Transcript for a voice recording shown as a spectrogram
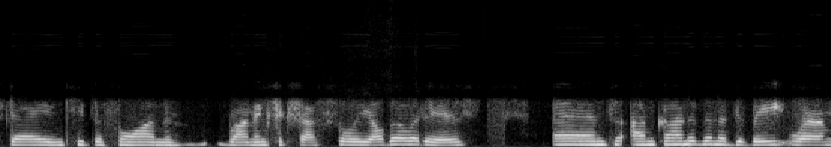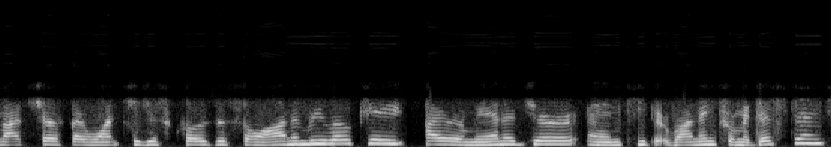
stay and keep the salon running successfully, although it is. And I'm kind of in a debate where I'm not sure if I want to just close the salon and relocate, hire a manager and keep it running from a distance,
